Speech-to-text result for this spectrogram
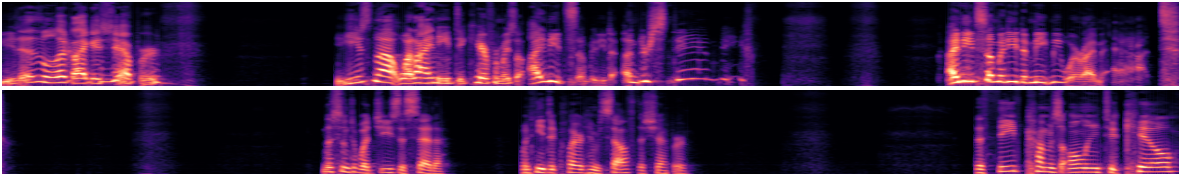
He doesn't look like a shepherd. He's not what I need to care for myself. I need somebody to understand me. I need somebody to meet me where I'm at. Listen to what Jesus said uh, when he declared himself the shepherd. The thief comes only to kill,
